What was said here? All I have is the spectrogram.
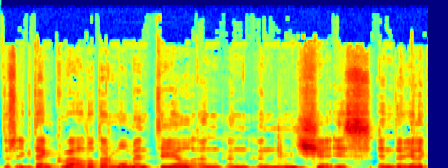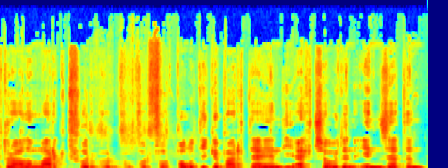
Dus ik denk wel dat er momenteel een, een, een niche is in de electorale markt voor, voor, voor, voor politieke partijen die echt zouden inzetten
